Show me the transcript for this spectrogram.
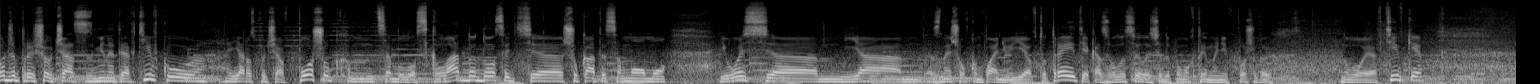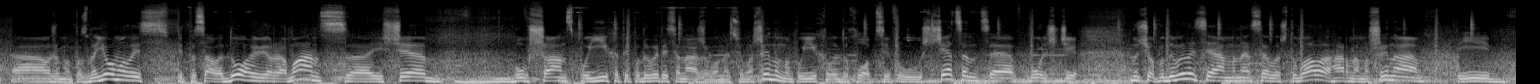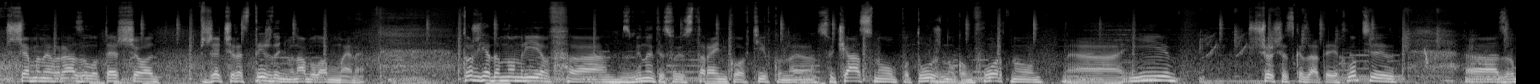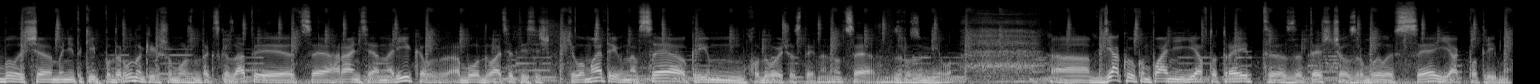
Отже, прийшов час змінити автівку. Я розпочав пошук. Це було складно досить е, шукати самому. І ось е, я знайшов компанію «Є-Автотрейд», яка зголосилася допомогти мені в пошуках нової автівки. Е, Отже, ми познайомились, підписали договір, аванс. е, І ще був шанс поїхати подивитися наживо на цю машину. Ми поїхали до хлопців у Щецин, це в Польщі. Ну що, подивилися, мене все влаштувало, гарна машина. І ще мене вразило те, що вже через тиждень вона була в мене. Тож я давно мріяв е, змінити свою стареньку автівку на сучасну, потужну, комфортну. Е, і що ще сказати? Хлопці зробили ще мені такий подарунок, якщо можна так сказати. Це гарантія на рік або 20 тисяч кілометрів на все, окрім ходової частини. Ну це зрозуміло. Дякую компанії «Євтотрейд» за те, що зробили все як потрібно.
